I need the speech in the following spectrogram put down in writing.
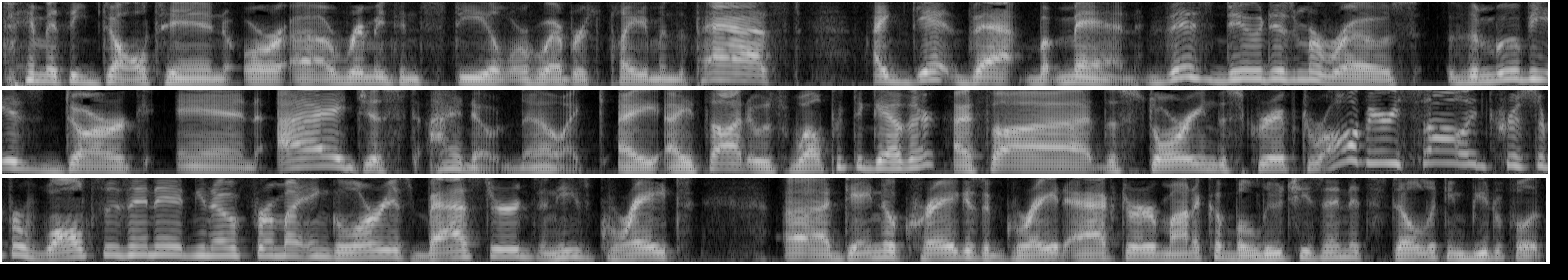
Timothy Dalton or uh, Remington Steele or whoever's played him in the past. I get that, but man, this dude is morose. The movie is dark, and I just, I don't know. I, I, I, thought it was well put together. I thought the story and the script were all very solid. Christopher Waltz is in it, you know, from uh, Inglourious Basterds, and he's great. Uh, Daniel Craig is a great actor. Monica Bellucci's in it, still looking beautiful at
